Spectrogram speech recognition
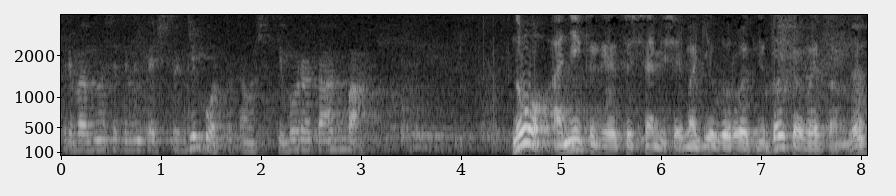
превозносит именно качество Гибор, потому что Гибор это Акба. Ну, они, как говорится, сами себе могилу роют не только в этом, да?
